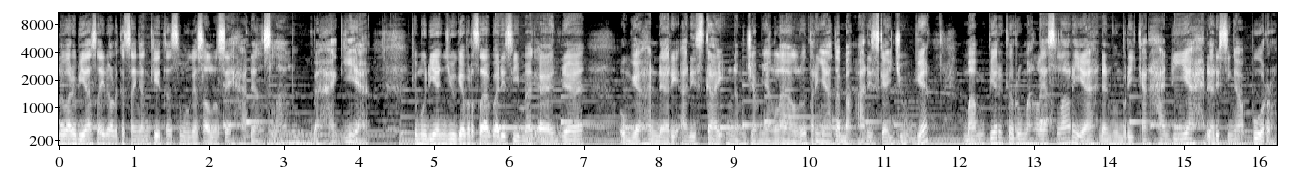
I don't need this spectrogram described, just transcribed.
Luar biasa idola kesayangan kita semoga selalu sehat dan selalu bahagia. Kemudian juga persahabat disimak ada unggahan dari Adiskai 6 jam yang lalu. Ternyata Bang Adiskai juga mampir ke rumah Leslar ya dan memberikan hadiah dari Singapura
